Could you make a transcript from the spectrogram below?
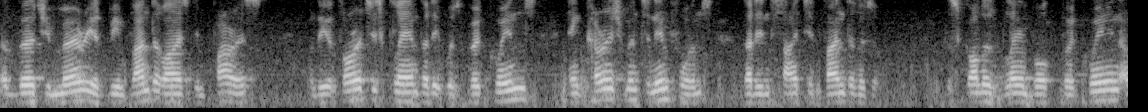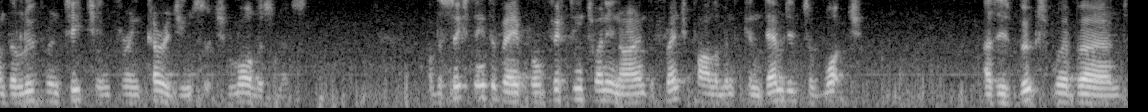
of Virgin Mary had been vandalized in Paris, and the authorities claimed that it was Berquin's encouragement and influence that incited vandalism. The scholars blamed both Berquin and the Lutheran teaching for encouraging such lawlessness. On the 16th of April, 1529, the French Parliament condemned him to watch as his books were burned,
